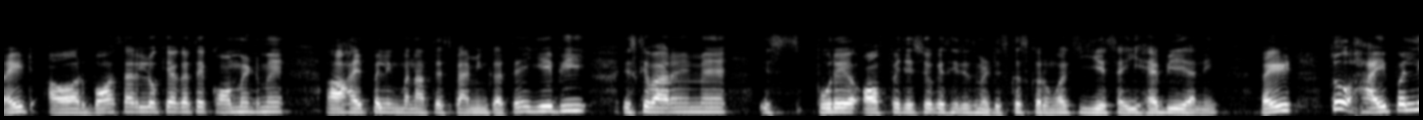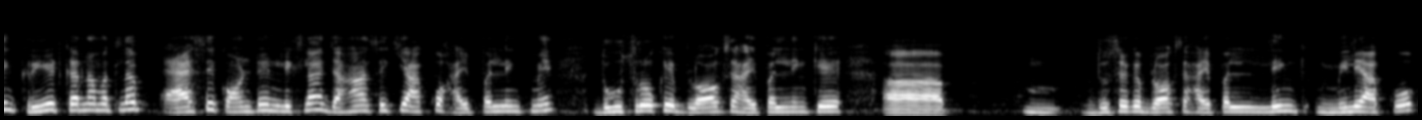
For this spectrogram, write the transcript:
राइट right? और बहुत सारे लोग क्या करते हैं कमेंट में हाइपर लिंक बनाते हैं स्पैमिंग करते हैं ये भी इसके बारे में मैं इस पूरे ऑफ़ पेज एसईओ के सीरीज़ में डिस्कस करूँगा कि ये सही है भी या नहीं राइट right? तो हाइपर लिंक क्रिएट करना मतलब ऐसे कंटेंट लिखना जहाँ से कि आपको हाइपर लिंक में दूसरों के ब्लॉग से हाइपर लिंक के आ, दूसरे के ब्लॉग से हाइपर लिंक मिले आपको,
